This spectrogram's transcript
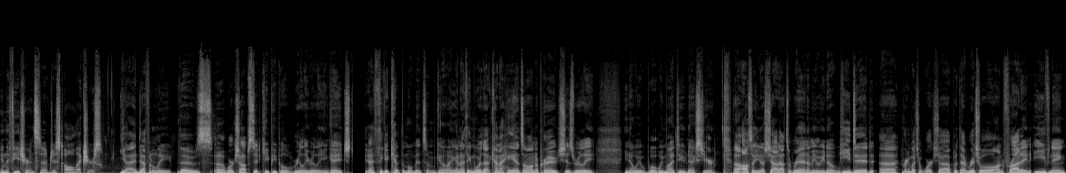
in the future instead of just all lectures. Yeah, and definitely those uh, workshops did keep people really, really engaged. I think it kept the momentum going, and I think more that kind of hands-on approach is really, you know, we, what we might do next year. Uh, also, you know, shout out to Ren. I mean, you know, he did uh, pretty much a workshop with that ritual on Friday evening,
